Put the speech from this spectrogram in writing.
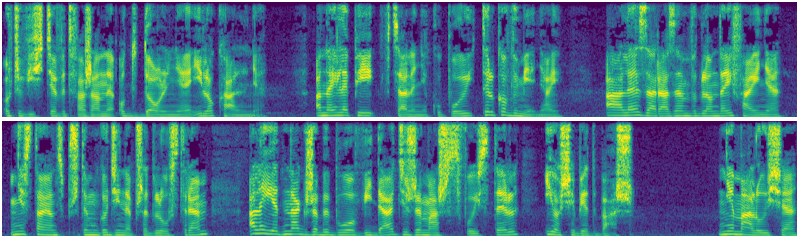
oczywiście wytwarzane oddolnie i lokalnie. A najlepiej wcale nie kupuj, tylko wymieniaj – ale zarazem wyglądaj fajnie, nie stojąc przy tym godzinę przed lustrem, ale jednak, żeby było widać, że masz swój styl i o siebie dbasz. Nie maluj się,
